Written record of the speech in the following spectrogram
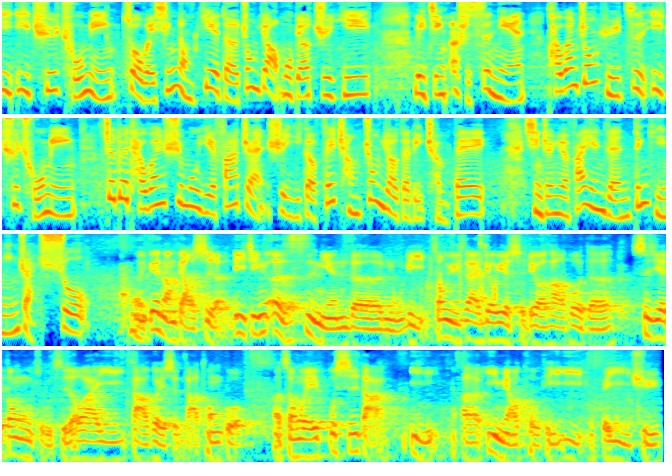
疫疫区除名作为新农业的重要目标之一。历经二十四年，台湾终于自疫区除名，这对台湾畜牧业发展是一个非常重要的里程碑。行政院发言人丁仪明转述。呃院长表示，历经二十四年的努力，终于在六月十六号获得世界动物组织 OIE 大会审查通过，啊，成为不施打疫呃疫苗口蹄疫非疫区，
